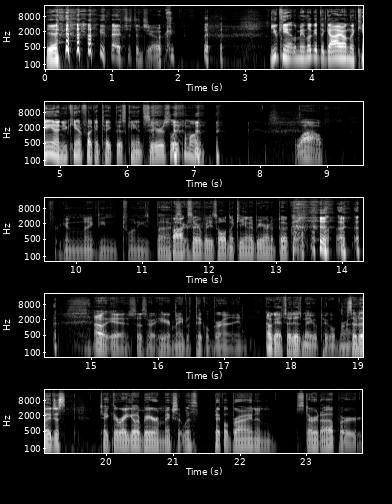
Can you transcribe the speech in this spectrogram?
Yeah. yeah, it's just a joke. you can't, I mean, look at the guy on the can. You can't fucking take this can seriously. Come on. wow. Freaking 1920s boxer. Boxer, but he's holding a can of beer and a pickle. Oh yeah, it says right here, made with pickle brine. okay, so it is made with pickle brine. So do they just take the regular beer and mix it with pickle brine and stir it up, or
